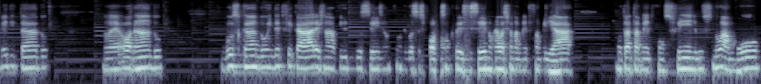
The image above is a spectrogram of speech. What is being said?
meditando, não é, orando, buscando identificar áreas na vida de vocês onde vocês possam crescer no relacionamento familiar, no tratamento com os filhos, no amor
